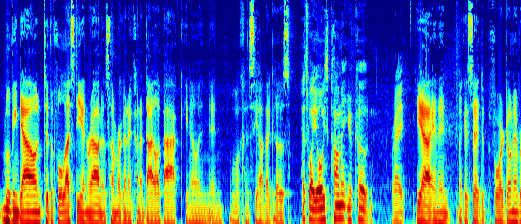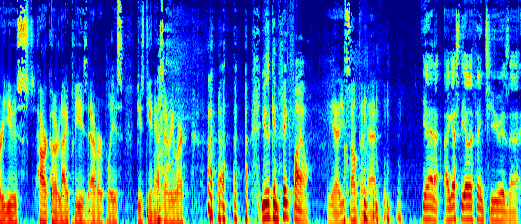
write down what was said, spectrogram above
moving down to the full SDN route, and some are going to kind of dial it back, you know, and, and we'll kind of see how that goes. That's why you always comment your code, right? Yeah, and then, like I said before, don't ever use hard coded IPs ever, please use DNS everywhere. use a config file. Yeah, use something, man. Yeah, and I guess the other thing too is that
